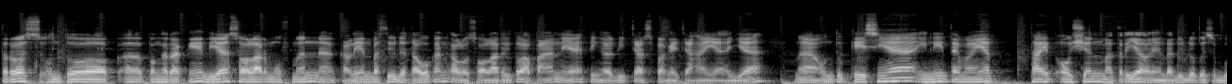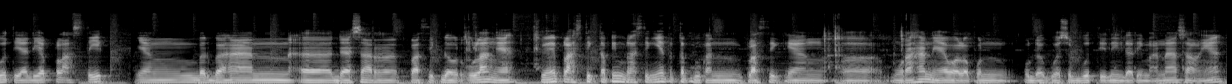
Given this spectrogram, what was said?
Terus untuk uh, penggeraknya dia solar movement. Nah kalian pasti udah tahu kan kalau solar itu apaan ya, tinggal di charge pakai cahaya aja. Nah untuk case-nya ini temanya tight ocean material yang tadi udah gue sebut ya dia plastik yang berbahan uh, dasar plastik daur ulang ya sebenarnya plastik tapi plastiknya tetap bukan plastik yang uh, murahan ya walaupun udah gue sebut ini dari mana asalnya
